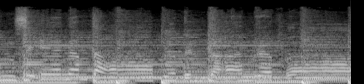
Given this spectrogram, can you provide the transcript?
งเสียน้ำตาเพื่อเป็นการระบาย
